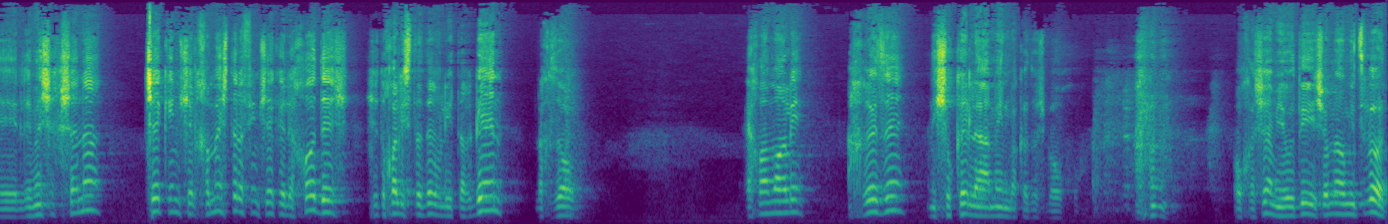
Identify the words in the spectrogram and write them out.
למשך שנה צ'קים של 5,000 שקל לחודש, שתוכל להסתדר ולהתארגן, לחזור. איך הוא אמר לי? אחרי זה אני שוקל להאמין בקדוש ברוך הוא. ברוך השם, יהודי שומר מצוות.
